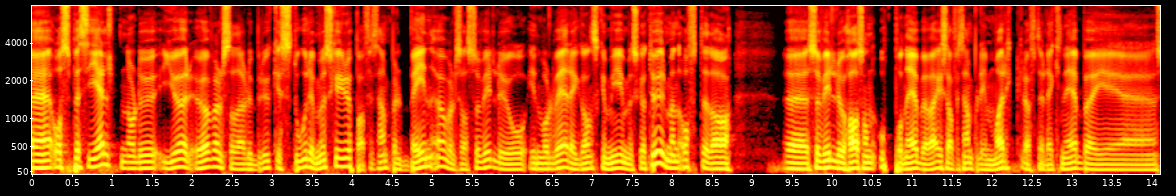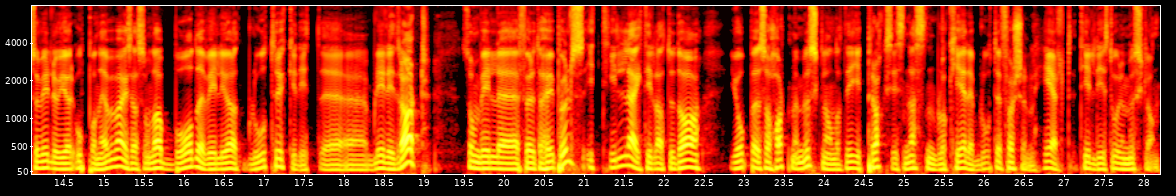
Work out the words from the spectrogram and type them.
Og spesielt når du gjør øvelser der du bruker store muskelgrupper, f.eks. beinøvelser, så vil du jo involvere ganske mye muskulatur, men ofte da så vil du ha sånn opp- og nedbevegelser, f.eks. i markløft eller knebøy. Så vil du gjøre opp- og ned-bevegelser som da både vil gjøre at blodtrykket ditt blir litt rart, som vil uh, føre til høy puls, i tillegg til at du da jobber så hardt med musklene at de i praksis nesten blokkerer blodtilførselen helt til de store musklene.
